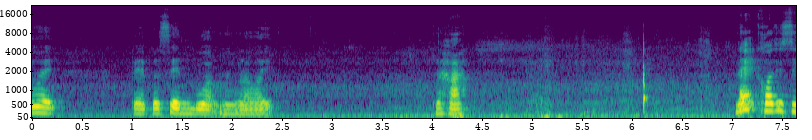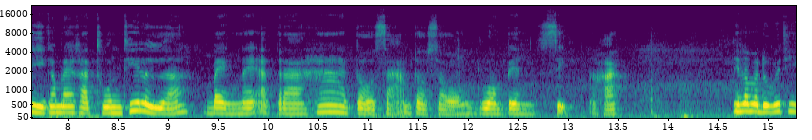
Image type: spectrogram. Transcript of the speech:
ด้วย 8%บวก 100 นะคะ และข้อที่ 4กำไรขาดทุนที่เหลือแบ่งในอัตรา 5 ต่อ 3 ต่อ 2 รวมเป็น 10 นะคะ นี่เรามาดูวิธี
